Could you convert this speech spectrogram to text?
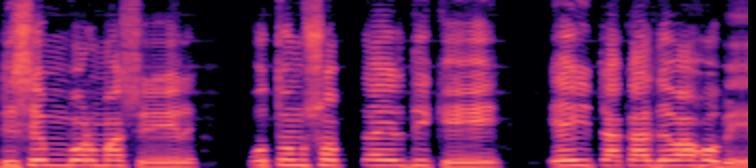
ডিসেম্বর মাসের প্রথম সপ্তাহের দিকে এই টাকা দেওয়া হবে।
